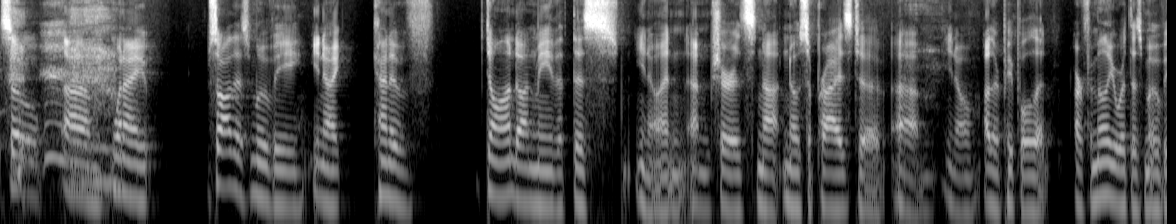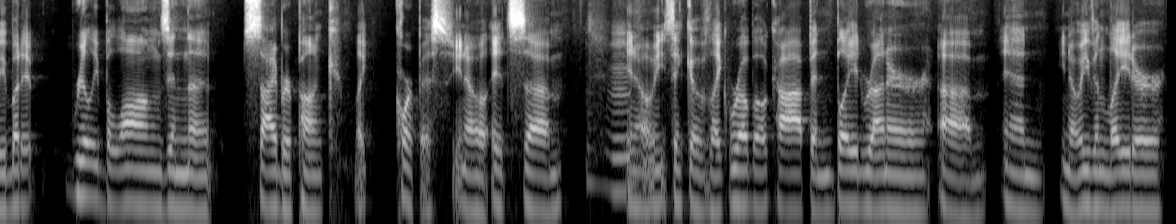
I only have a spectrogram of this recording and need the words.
so um, when I saw this movie, you know, I kind of dawned on me that this, you know, and I'm sure it's not no surprise to, um, you know, other people that are familiar with this movie, but it really belongs in the cyberpunk like corpus. You know, it's, um, you know, you think of like RoboCop and Blade Runner, um, and you know, even later.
